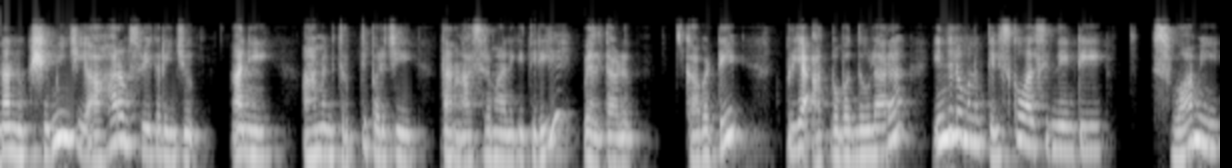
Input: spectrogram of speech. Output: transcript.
నన్ను క్షమించి ఆహారం స్వీకరించు అని ఆమెను తృప్తిపరిచి తన ఆశ్రమానికి తిరిగి వెళ్తాడు. కాబట్టి ప్రియ ఆత్మబంధువులారా ఇందులో మనం తెలుసుకోవాల్సిందేంటి? స్వామి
